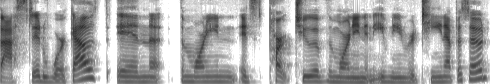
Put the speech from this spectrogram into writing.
fasted workouts in the morning. It's part two of the morning and evening routine episode.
